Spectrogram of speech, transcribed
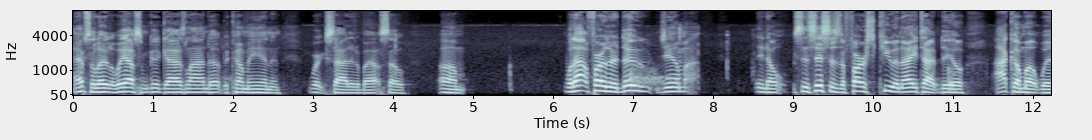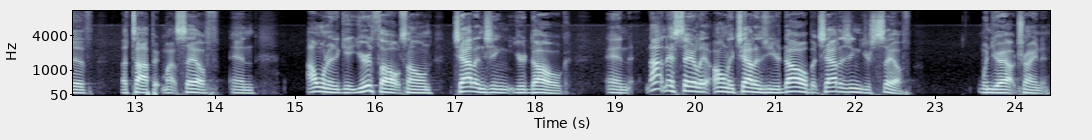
Absolutely, we have some good guys lined up to come in, and we're excited about. So, um, without further ado, Jim, you know, since this is the first Q and A type deal, I come up with a topic myself, and I wanted to get your thoughts on challenging your dog, and not necessarily only challenging your dog, but challenging yourself when you're out training.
